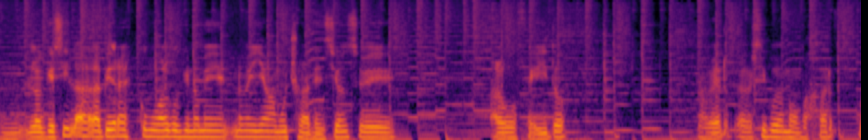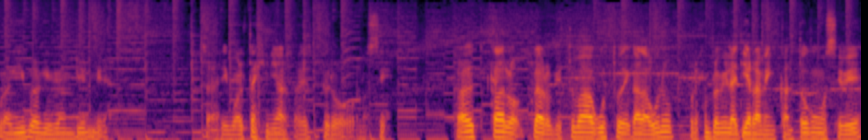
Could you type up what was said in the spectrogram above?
Mm, lo que sí, la, piedra es como algo que no me, no me, llama mucho la atención, se ve algo feito. A ver, a ver si podemos bajar por aquí para que vean bien, mira. O sea, igual está genial, ¿sabes? Pero no sé. Claro, claro, que esto va a gusto de cada uno. Por ejemplo, a mí la tierra me encantó cómo se ve.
